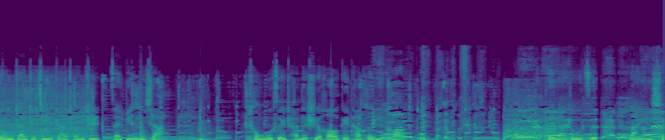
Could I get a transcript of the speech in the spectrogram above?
用榨汁机榨成汁再冰一下。宠物嘴馋的时候给它喝一口。会拉肚子拉一宿。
